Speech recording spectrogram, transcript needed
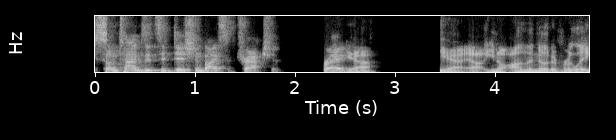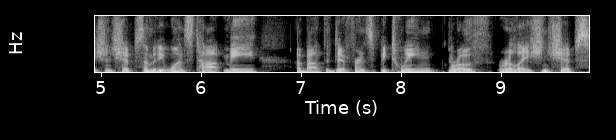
sometimes it's addition by subtraction. Right. Yeah. Yeah. Uh, you know, on the note of relationships, somebody once taught me about the difference between growth relationships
